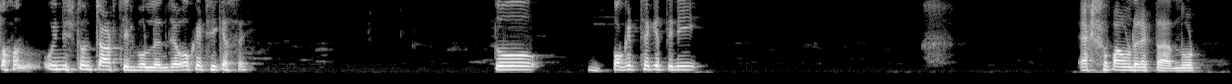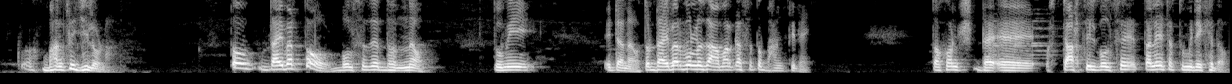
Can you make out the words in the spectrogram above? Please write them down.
তখন উইনস্টন চার্চিল বললেন যে, ওকে, ঠিক আছে। তো পকেট থেকে তিনি একশো পাউন্ডের একটা নোট ভাঙতে ছিল না। তো ড্রাইভার তো বলছে যে নাও, তুমি এটা নাও। তো ড্রাইভার বলল যে, আমার কাছে তো ভাঙতি নাই। তখন চার্চিল বলছে, তাহলে এটা তুমি রেখে দাও।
